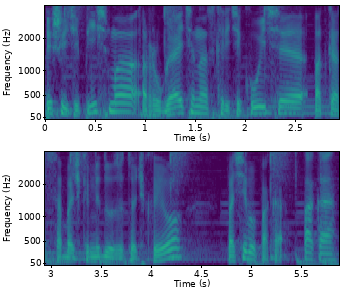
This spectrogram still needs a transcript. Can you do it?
Пишите письма, ругайте нас, критикуйте. Подкаст собачка. Спасибо, пока. Пока.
